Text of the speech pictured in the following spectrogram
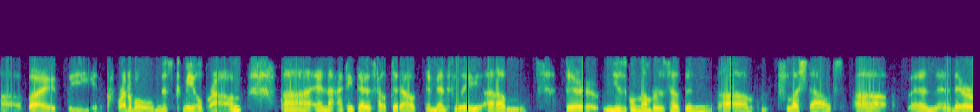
uh, by the incredible Miss Camille Brown, uh, and I think that has helped it out immensely. Um, their musical numbers have been um, fleshed out, uh, and, and they're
